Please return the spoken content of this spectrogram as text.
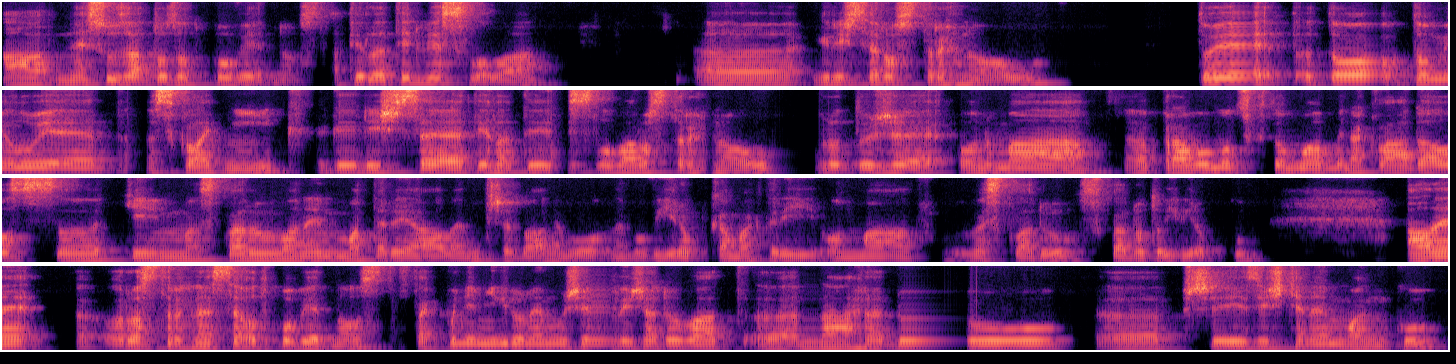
a nesu za to zodpovědnost. A tyhle ty dvě slova, eh, když se roztrhnou, to, je, to, to miluje skladník, když se tyhle ty slova roztrhnou, protože on má eh, pravomoc k tomu, aby nakládal s tím skladovaným materiálem třeba, nebo, nebo výrobkama, který on má ve skladu, sklad hotových výrobků. Ale roztrhne se odpovědnost, tak po něm nikdo nemůže vyžadovat eh, náhradu při zjištěném manku,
